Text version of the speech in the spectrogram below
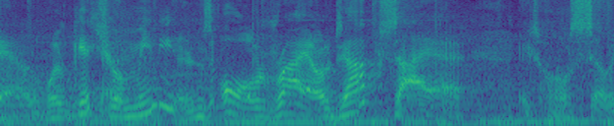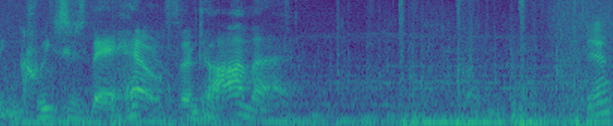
Spell will get your minions all riled up, sire. It also increases their health and armor. Yeah.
